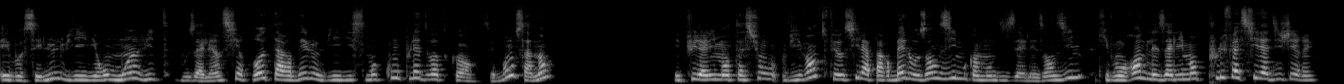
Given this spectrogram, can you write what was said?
et vos cellules vieilliront moins vite. Vous allez ainsi retarder le vieillissement complet de votre corps. C'est bon ça, non? Et puis l'alimentation vivante fait aussi la part belle aux enzymes, comme on disait, les enzymes qui vont rendre les aliments plus faciles à digérer,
